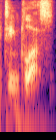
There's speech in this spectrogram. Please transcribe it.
18 plus.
